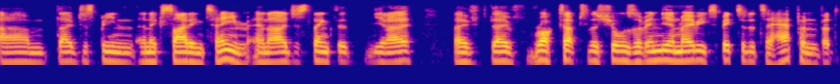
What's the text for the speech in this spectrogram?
um, they've just been an exciting team, and I just think that you know they've they've rocked up to the shores of India and maybe expected it to happen, but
